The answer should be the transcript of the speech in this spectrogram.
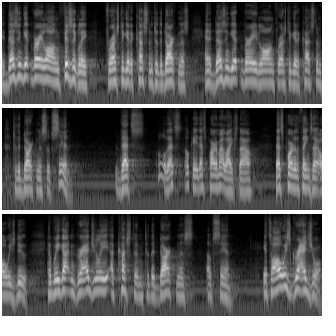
It doesn't get very long physically for us to get accustomed to the darkness, and it doesn't get very long for us to get accustomed to the darkness of sin. That's, oh, that's okay, that's part of my lifestyle. That's part of the things I always do. Have we gotten gradually accustomed to the darkness of sin? It's always gradual.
